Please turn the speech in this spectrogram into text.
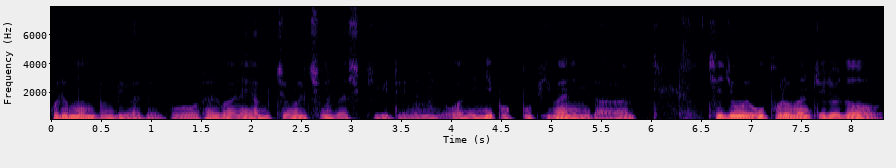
호르몬 분비가 되고 혈관의 염증을 증가시키게 되는 원인이 복부 비만입니다. 체중을 5%만 줄여도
